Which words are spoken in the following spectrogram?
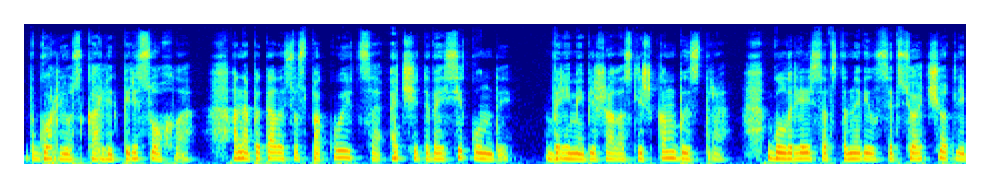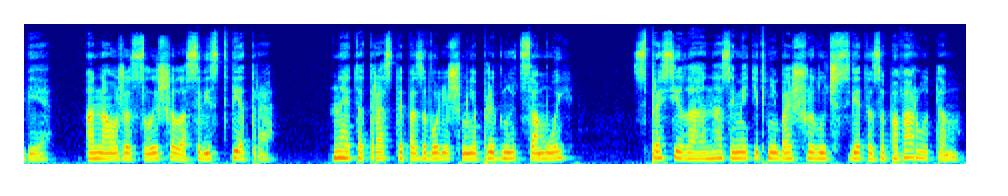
В горле у Скарлетт пересохло. Она пыталась успокоиться, отсчитывая секунды. Время бежало слишком быстро. Гул рельсов становился все отчетливее – она уже слышала свист ветра. «На этот раз ты позволишь мне прыгнуть самой?» Спросила она, заметив небольшой луч света за поворотом.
